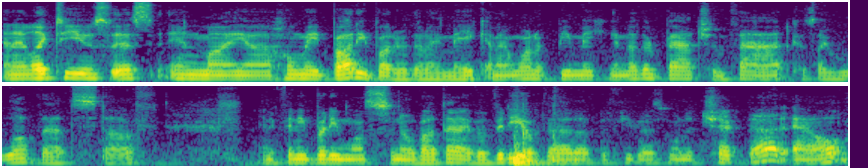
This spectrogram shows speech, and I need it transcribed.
and I like to use this in my uh, homemade body butter that I make, and I want to be making another batch of that because I love that stuff. And if anybody wants to know about that, I have a video of that up if you guys want to check that out.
